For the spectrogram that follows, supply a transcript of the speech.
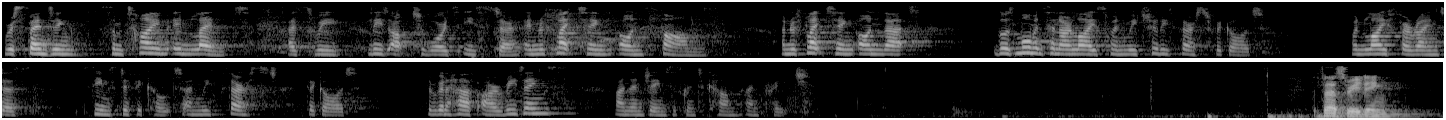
We're spending some time in Lent as we lead up towards Easter in reflecting on Psalms and reflecting on that, those moments in our lives when we truly thirst for God, when life around us seems difficult and we thirst for God. So we're going to have our readings and then James is going to come and preach. The first reading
